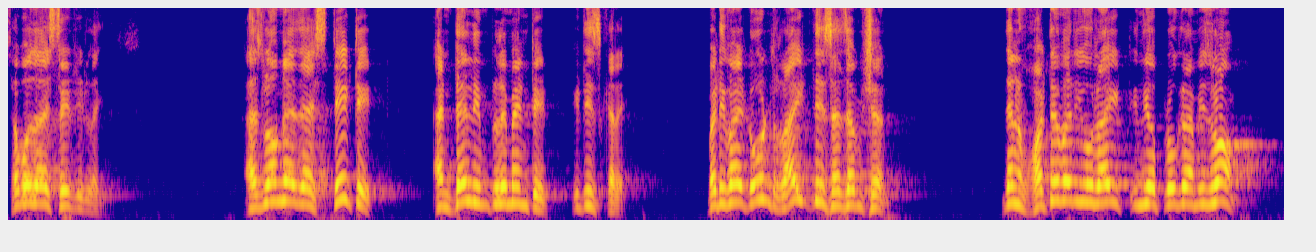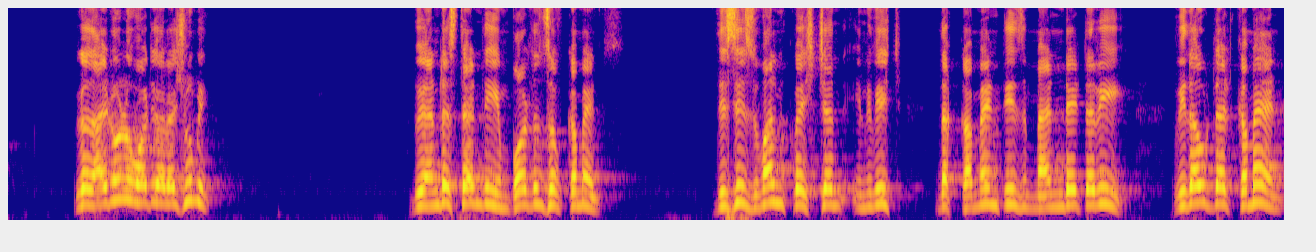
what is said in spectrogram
Suppose I state it like this. As long as I state it and then implement it, it is correct. But if I don't write this assumption, then whatever you write in your program is wrong. Because I don't know what you are assuming. Do you understand the importance of comments? This is one question in which the comment is mandatory. Without that comment,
